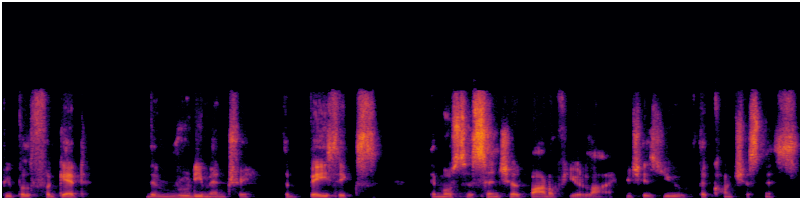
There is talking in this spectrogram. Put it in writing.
people forget the rudimentary, the basics, the most essential part of your life, which is you, the consciousness.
